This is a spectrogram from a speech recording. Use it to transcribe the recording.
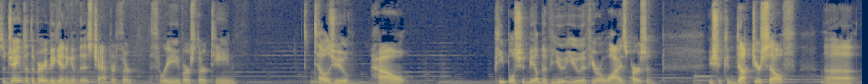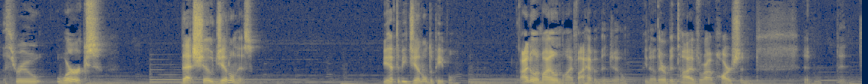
So, James, at the very beginning of this, chapter 3, verse 13, tells you how people should be able to view you if you're a wise person. You should conduct yourself uh, through works that show gentleness. You have to be gentle to people. I know in my own life I haven't been gentle. You know, there have been times where I'm harsh and and, and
